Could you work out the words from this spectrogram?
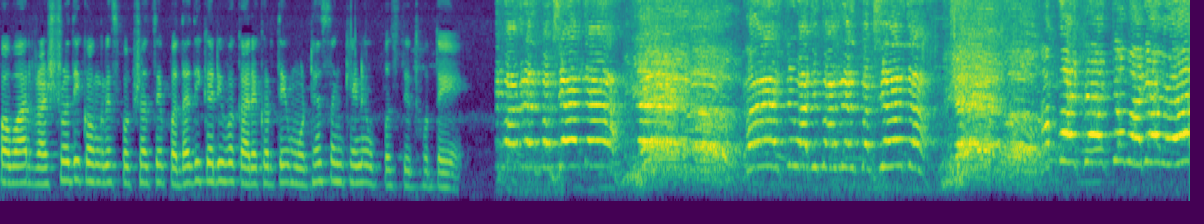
पवार राष्ट्रवादी काँग्रेस पक्षाचे पदाधिकारी व कार्यकर्ते मोठ्या संख्येने उपस्थित होते. काँग्रेस पक्षाचा राष्ट्रवादी काँग्रेस पक्षाचा आपण तो मागे वळा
